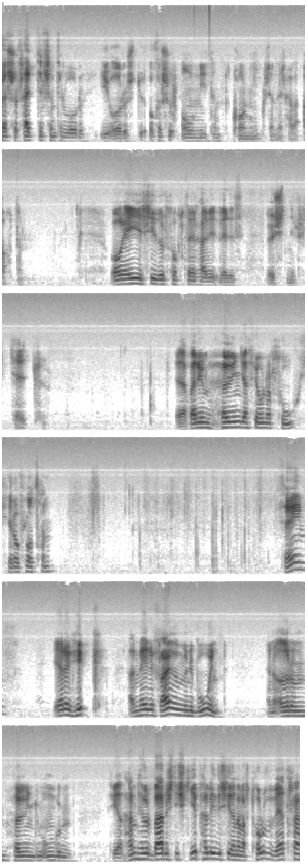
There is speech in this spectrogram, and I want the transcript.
hversu hrættir sem þeir voru í orustu og hversu ónýtan konung sem þeir hafa áttan og eigi síður þótt þeir hafi verið ausnir ketu eða hverjum höfðingja þjónar þú hér á flóttan? Þeim er að hygg að meiri fræðum muni búinn en öðrum höfðingjum ungum því að hann hefur barist í skipaliði síðan að var tólf vetra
